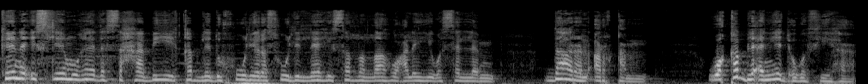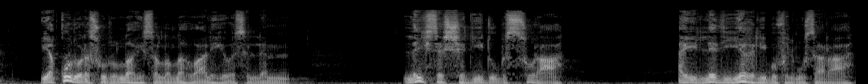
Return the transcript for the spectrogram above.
كان إسلام هذا الصحابي قبل دخول رسول الله صلى الله عليه وسلم دار الأرقم وقبل أن يدعو فيها. يقول رسول الله صلى الله عليه وسلم ليس الشديد بالسرعة أي الذي يغلب في المسارعة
